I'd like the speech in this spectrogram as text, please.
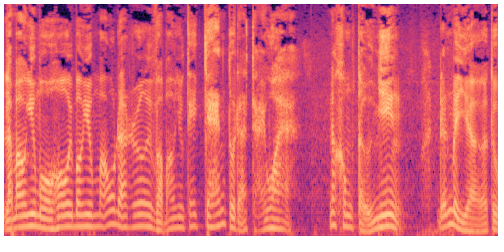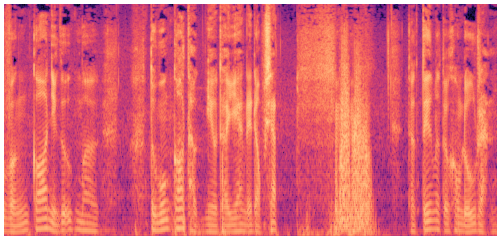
là bao nhiêu mồ hôi, bao nhiêu máu đã rơi và bao nhiêu cái chán tôi đã trải qua. Nó không tự nhiên đến bây giờ tôi vẫn có những cái ước mơ. Tôi muốn có thật nhiều thời gian để đọc sách. Thật tiếc là tôi không đủ rảnh.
